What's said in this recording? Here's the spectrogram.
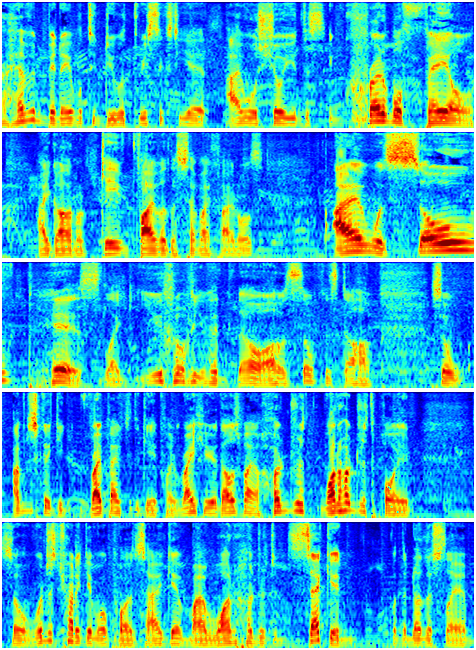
I haven't been able to do a 360 yet. I will show you this incredible fail I got on Game Five of the semifinals. I was so pissed, like you don't even know. I was so pissed off. So I'm just gonna get right back to the gameplay right here. That was my 100th 100th point. So we're just trying to get more points. I get my 102nd with another slam.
